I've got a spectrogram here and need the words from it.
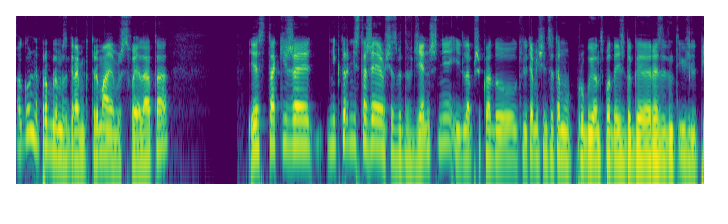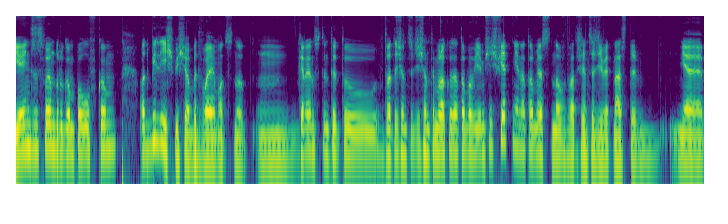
Ogólny problem z grami, które mają już swoje lata, jest taki, że niektóre nie starzeją się zbyt wdzięcznie i dla przykładu kilka miesięcy temu próbując podejść do Resident Evil 5 ze swoją drugą połówką, odbiliśmy się obydwoje mocno. Mm, grając w ten tytuł w 2010 roku za to bawiłem się świetnie, natomiast no, w 2019 nie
